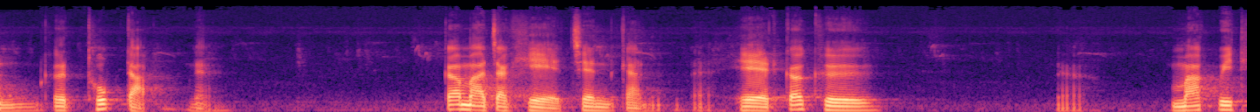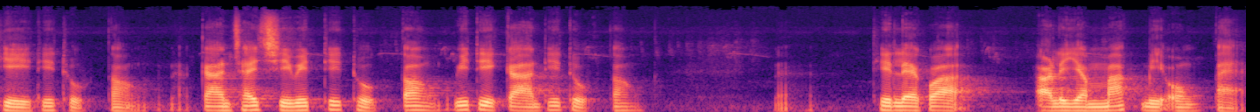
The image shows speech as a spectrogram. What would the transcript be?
ลคือทุกดับนะก็มาจากเหตุเช่นกันนะเหตุก็คือนะมรรควิธีที่ถูกต้องนะการใช้ชีวิตที่ถูกต้อง วิธีการที่ถูกต้องนะที่เรียกว่าอริยมรรคมีองค์แปด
